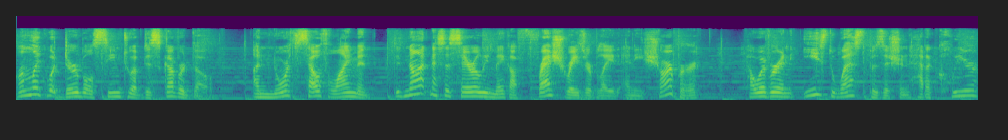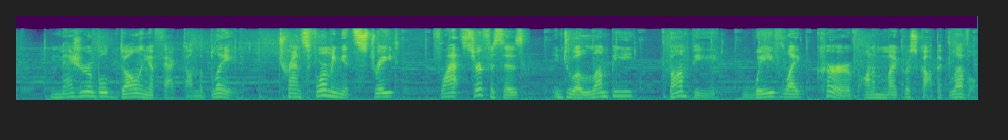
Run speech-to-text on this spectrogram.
Unlike what Drbal seemed to have discovered though, a north-south alignment did not necessarily make a fresh razor blade any sharper. However, an east-west position had a clear, measurable dulling effect on the blade, transforming its straight, flat surfaces into a lumpy, bumpy, wave-like curve on a microscopic level,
